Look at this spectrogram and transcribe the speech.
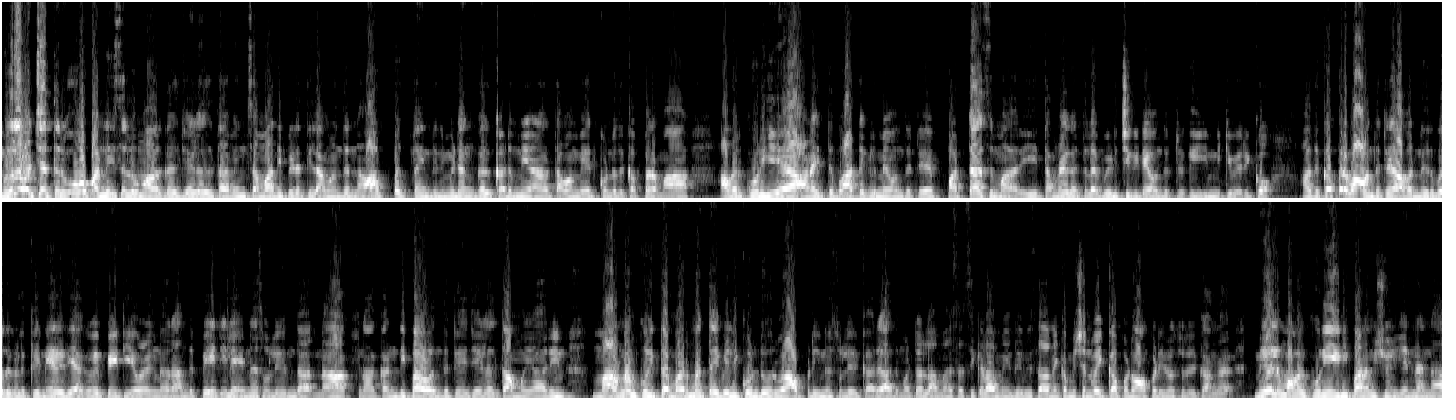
முதலமைச்சர் திரு ஓ பன்னீர்செல்வம் அவர்கள் ஜெயலலிதாவின் சமாதி பீடத்தில் அமர்ந்து நாற்பத்தைந்து நிமிடங்கள் கடுமையான தவம் மேற்கொண்டதுக்கு அப்புறமா அவர் கூறிய அனைத்து வார்த்தைகளுமே வந்துட்டு பட்டாசு மாதிரி தமிழகத்தில் வெடிச்சுக்கிட்டே வந்துட்டு இருக்கு இன்னைக்கு வரைக்கும். அதுக்கப்புறமா வந்துட்டு அவர் நிருபர்களுக்கு நேரடியாகவே பேட்டியை வழங்கினார். அந்த பேட்டியில என்ன சொல்லியிருந்தார்னா நான் கண்டிப்பா வந்துட்டு ஜெயலலிதா அம்மையாரின் மரணம் குறித்த மர்மத்தை வெளிக்கொண்டு வருவேன் அப்படின்னு சொல்லியிருக்காரு. அது மட்டும் இல்லாம சசிகலா மீது விசாரணை கமிஷன் வைக்கப்படும் அப்படின்னு சொல்லியிருக்காங்க. மேலும் அவர் கூறிய இனிப்பான விஷயம் என்னன்னா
